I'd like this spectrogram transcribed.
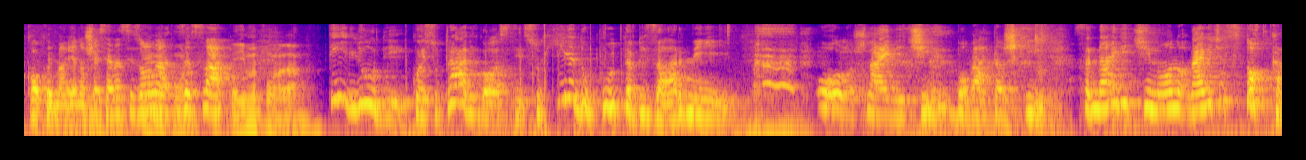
koliko ima, jedno 6-7 sezona, Ima puno. za svaku Ima puno, da. ti ljudi koji su pravi gosti su hiljadu puta bizarniji, ološ najveći, bogataški, sa najvećim, ono, najveća stoka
